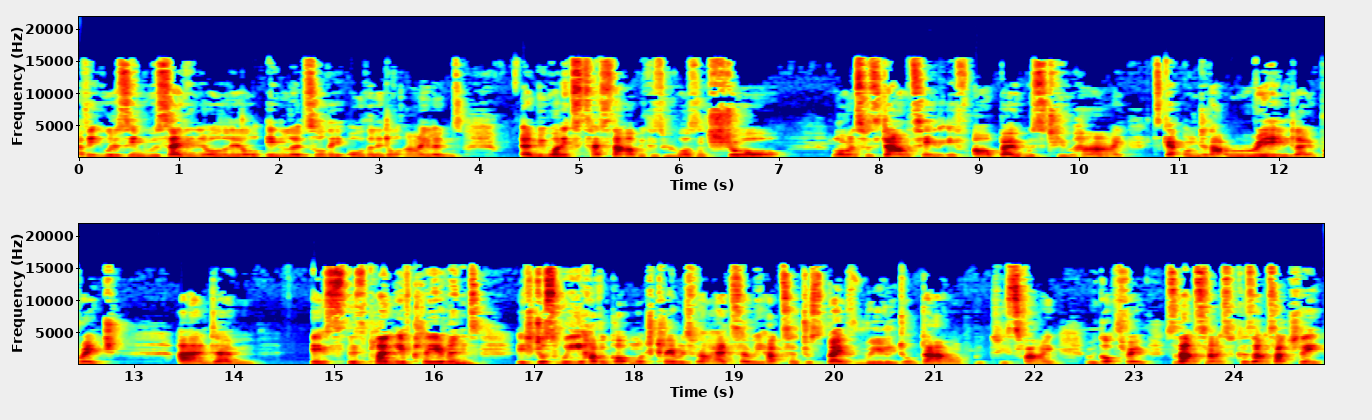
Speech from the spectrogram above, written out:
I think you would have seen we were sailing in all the little inlets, all the all the little islands, and we wanted to test that out because we wasn't sure. Lawrence was doubting if our boat was too high to get under that really low bridge, and um, it's there's plenty of clearance. It's just we haven't got much clearance with our head, so we had to just both really duck down, which is fine, and we got through. So that's nice because that's actually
